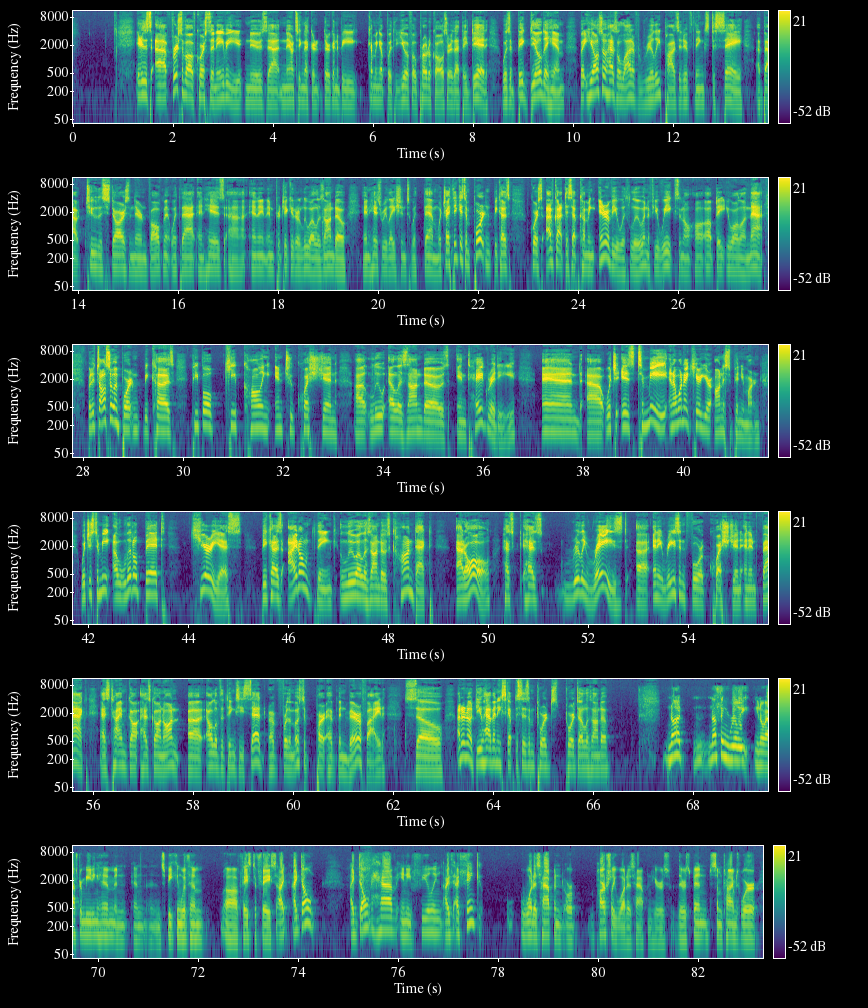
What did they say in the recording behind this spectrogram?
is uh, first of all, of course, the Navy news announcing that they're going to be coming up with UFO protocols, or that they did, was a big deal to him. But he also has a lot of really positive things to say about To the Stars and their involvement with that, and his, uh, and in, in, particular, Lou Elizondo and his relations with them, which I think is important because, of course, I've got this upcoming interview with Lou in a few weeks, and I'll, I'll update you all on that. But it's also important because people keep calling into question uh, Lou Elizondo's integrity, and uh, which is to me, and I want to hear your honest opinion, Martin, which is to me a little bit curious because I don't think Lou Elizondo's conduct at all has has really raised uh, any reason for question. And in fact, as time go- has gone on, uh, all of the things he said, have, for the most part, have been verified. So I don't know. Do you have any skepticism towards towards Elizondo? Not nothing really. You know, after meeting him and and, and speaking with him face to face, I I don't I don't have any feeling. I I think what has happened or partially what has happened here is there's been some times where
